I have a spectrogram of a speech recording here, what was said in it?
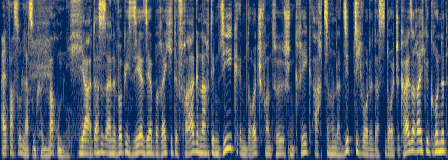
einfach so lassen können. Warum nicht? Ja, das ist eine wirklich sehr, sehr berechtigte Frage. Nach dem Sieg im Deutsch-Französischen Krieg 1870 wurde das Deutsche Kaiserreich gegründet.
